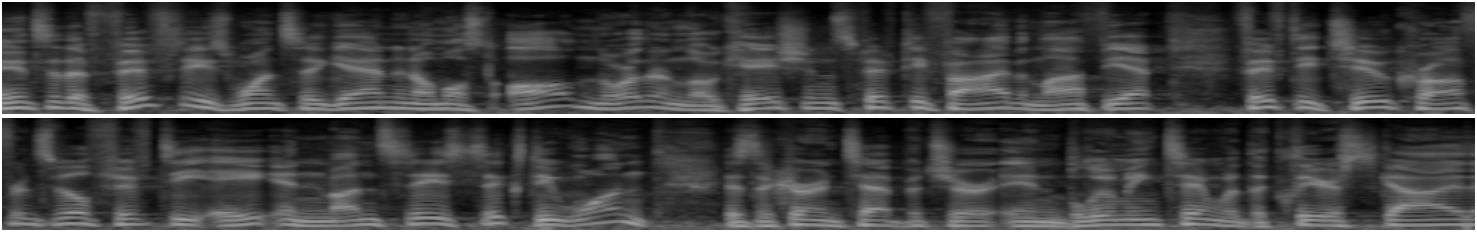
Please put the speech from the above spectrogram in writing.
into the 50s once again in almost all northern locations. 55 in Lafayette, 52 Crawfordsville, 58 in Muncie, 61 is the current temperature in Bloomington with the clear skies.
